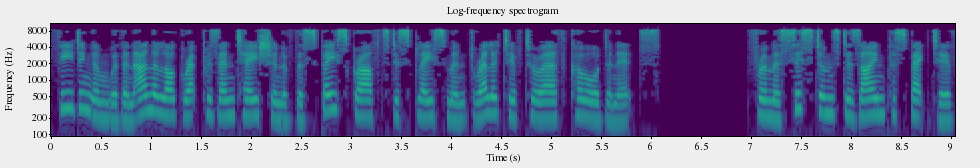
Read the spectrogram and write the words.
feeding them with an analog representation of the spacecraft's displacement relative to Earth coordinates. From a systems design perspective,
